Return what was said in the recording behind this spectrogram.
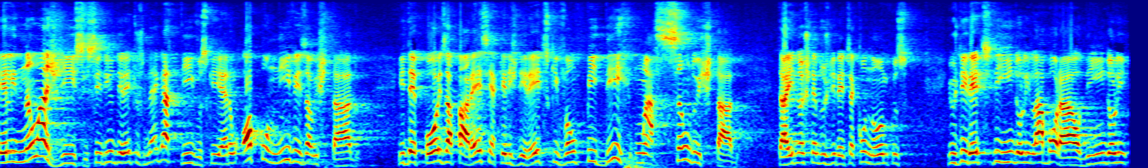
ele não agisse, seriam direitos negativos que eram oponíveis ao Estado e depois aparecem aqueles direitos que vão pedir uma ação do Estado. Daí nós temos os direitos econômicos e os direitos de índole laboral, de índole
